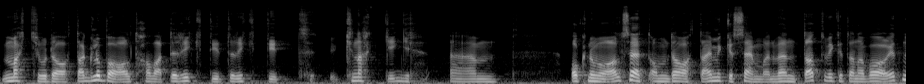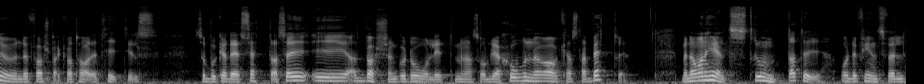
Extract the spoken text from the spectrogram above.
makrodata globalt har varit riktigt, riktigt knackig. Um, och normalt sett om data är mycket sämre än väntat, vilket den har varit nu under första kvartalet hittills, så brukar det sätta sig i att börsen går dåligt medan obligationer avkastar bättre. Men det har man helt struntat i och det finns väl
